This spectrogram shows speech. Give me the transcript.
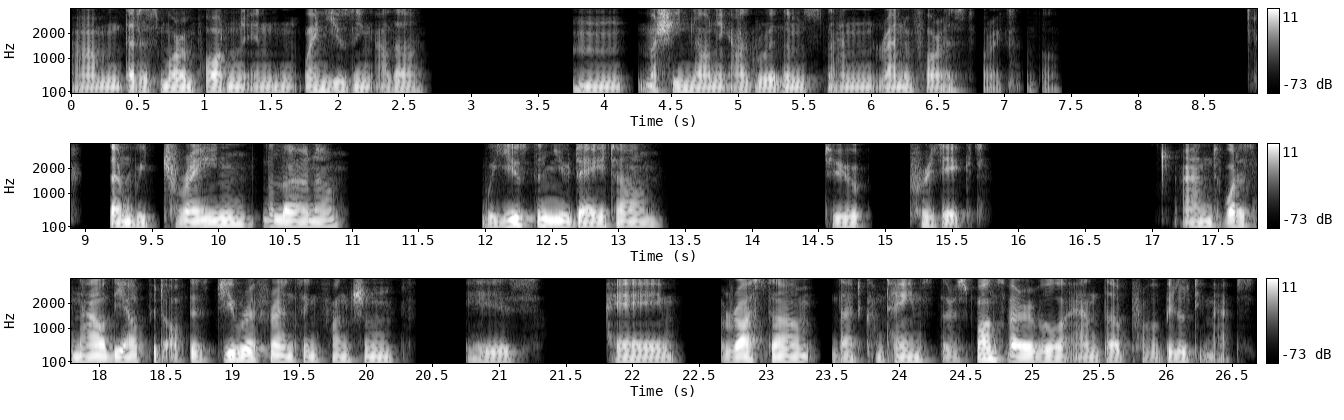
um, that is more important in when using other mm, machine learning algorithms than random forest, for example. Then we train the learner. We use the new data to predict. And what is now the output of this georeferencing function is a raster that contains the response variable and the probability maps.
